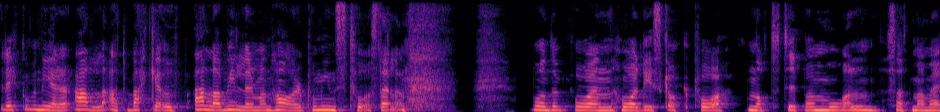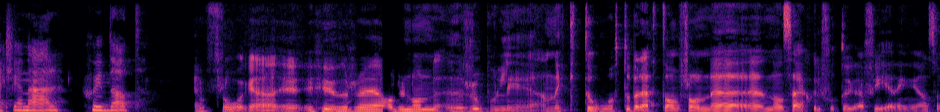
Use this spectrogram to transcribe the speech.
rekommenderar alla att backa upp alla bilder man har på minst två ställen. Både på en hårddisk och på något typ av moln så att man verkligen är skyddad. En fråga, eh, hur, eh, har du någon rolig anekdot att berätta om från eh, någon särskild fotografering? Alltså,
